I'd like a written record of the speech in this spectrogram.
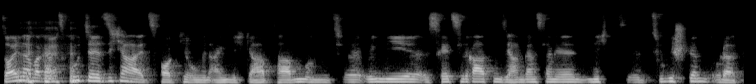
sollen aber ganz gute Sicherheitsvorkehrungen eigentlich gehabt haben und äh, irgendwie ist Rätselraten, sie haben ganz lange nicht äh, zugestimmt oder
